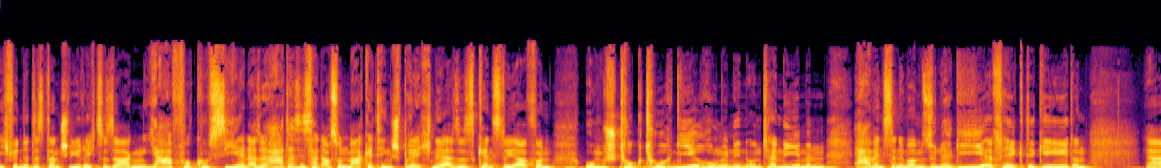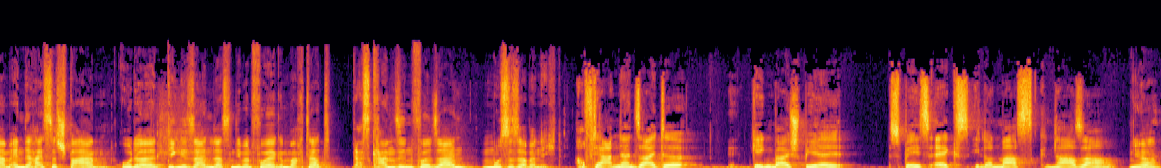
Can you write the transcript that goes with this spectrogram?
ich finde das dann schwierig zu sagen, ja, fokussieren, also ja, das ist halt auch so ein Marketing-Sprech, ne? Also das kennst du ja von Umstrukturierungen in Unternehmen, ja, wenn es dann immer um Synergieeffekte geht und ja, am Ende heißt es sparen oder Dinge sein lassen, die man vorher gemacht hat. Das kann sinnvoll sein, muss es aber nicht. Auf der anderen Seite, Gegenbeispiel, SpaceX, Elon Musk, NASA. Ja.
